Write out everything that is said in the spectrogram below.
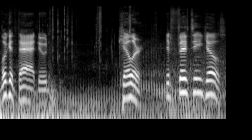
Look at that, dude. Killer. Had 15 kills.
